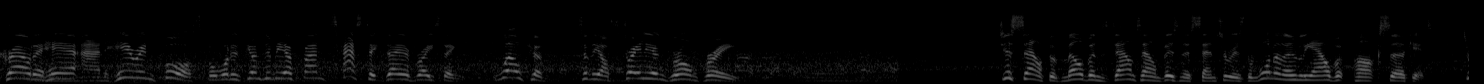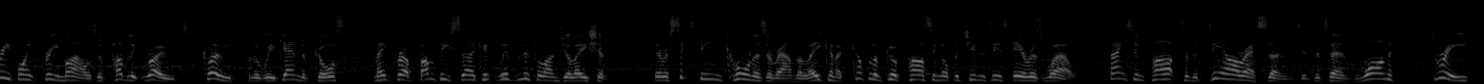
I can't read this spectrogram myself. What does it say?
Crowd are here and here in force for what is going to be a fantastic day of racing. Welcome to the Australian Grand Prix. Just south of Melbourne's downtown business centre is the one and only Albert Park circuit. 3.3 miles of public roads, closed for the weekend of course, make for a bumpy circuit with little undulation. There are 16 corners around the lake and a couple of good passing opportunities here as well, thanks in part to the DRS zones into turns 1, 3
